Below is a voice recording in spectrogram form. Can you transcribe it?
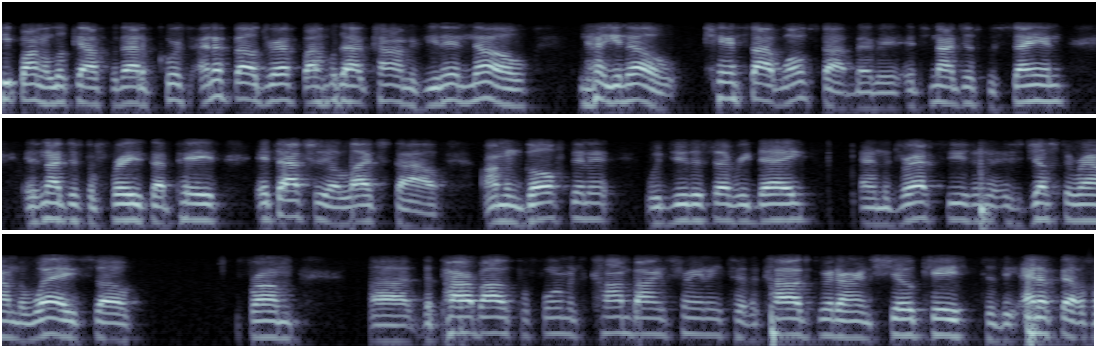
keep on the lookout for that. Of course, NFLDraftBible.com. If you didn't know, now you know. Can't stop, won't stop, baby. It's not just a saying. It's not just a phrase that pays. It's actually a lifestyle. I'm engulfed in it. We do this every day, and the draft season is just around the way. So, from uh, the Parabolic Performance Combine training to the College Gridiron Showcase to the NFL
